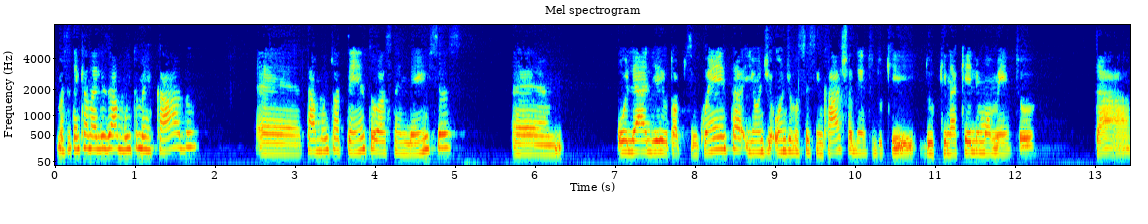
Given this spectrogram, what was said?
Mas você tem que analisar muito o mercado, é, tá muito atento às tendências, é, olhar ali o top 50 e onde, onde você se encaixa dentro do que, do que naquele momento tá,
